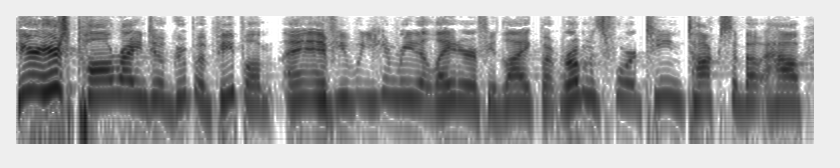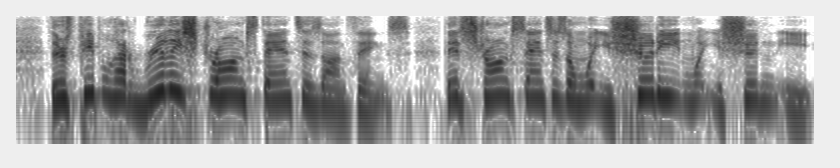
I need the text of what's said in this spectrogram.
Here, here's Paul writing to a group of people, and if you, you can read it later if you'd like, but Romans 14 talks about how there's people who had really strong stances on things. They had strong stances on what you should eat and what you shouldn't eat.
